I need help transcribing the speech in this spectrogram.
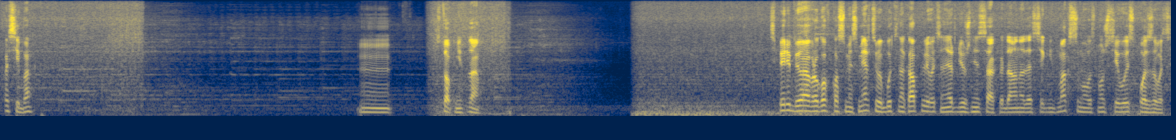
Спасибо. М стоп, не туда. Теперь, убивая врагов космами смерти, вы будете накапливать энергию жнеца. Когда она достигнет максимума, вы сможете его использовать.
